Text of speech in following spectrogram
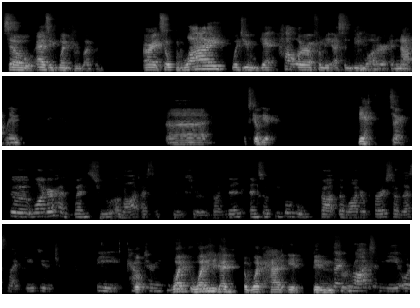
So as it went through London. All right, so why would you get cholera from the S and V water and not Lambeth? Uh, let's go here. Yeah, sorry. The water had went through a lot as it flew through London, and so people who got the water first are less likely to be countering What, what it had, what had it been like through? rotten meat or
